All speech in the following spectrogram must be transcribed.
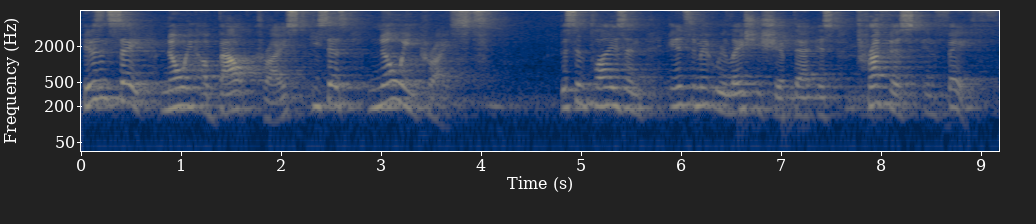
He doesn't say knowing about Christ, he says knowing Christ. This implies an intimate relationship that is prefaced in faith.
